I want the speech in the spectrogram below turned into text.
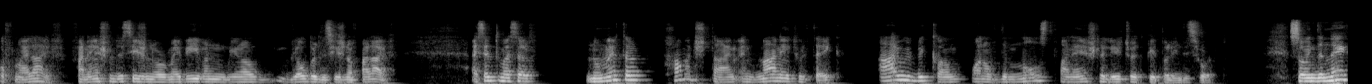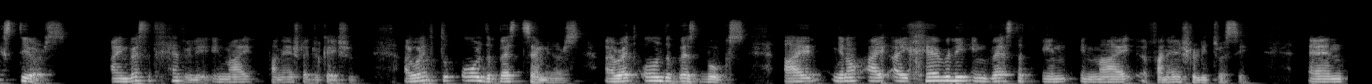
of my life, financial decision, or maybe even you know global decision of my life. I said to myself, no matter how much time and money it will take, I will become one of the most financially literate people in this world. So in the next years, I invested heavily in my financial education. I went to all the best seminars. I read all the best books. I, you know, I, I heavily invested in in my financial literacy, and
